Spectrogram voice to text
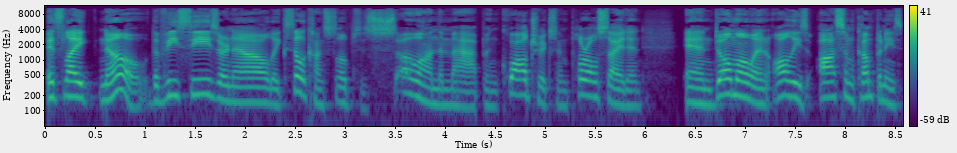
it's like, no, the VCs are now like Silicon Slopes is so on the map and Qualtrics and Pluralsight and, and Domo and all these awesome companies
